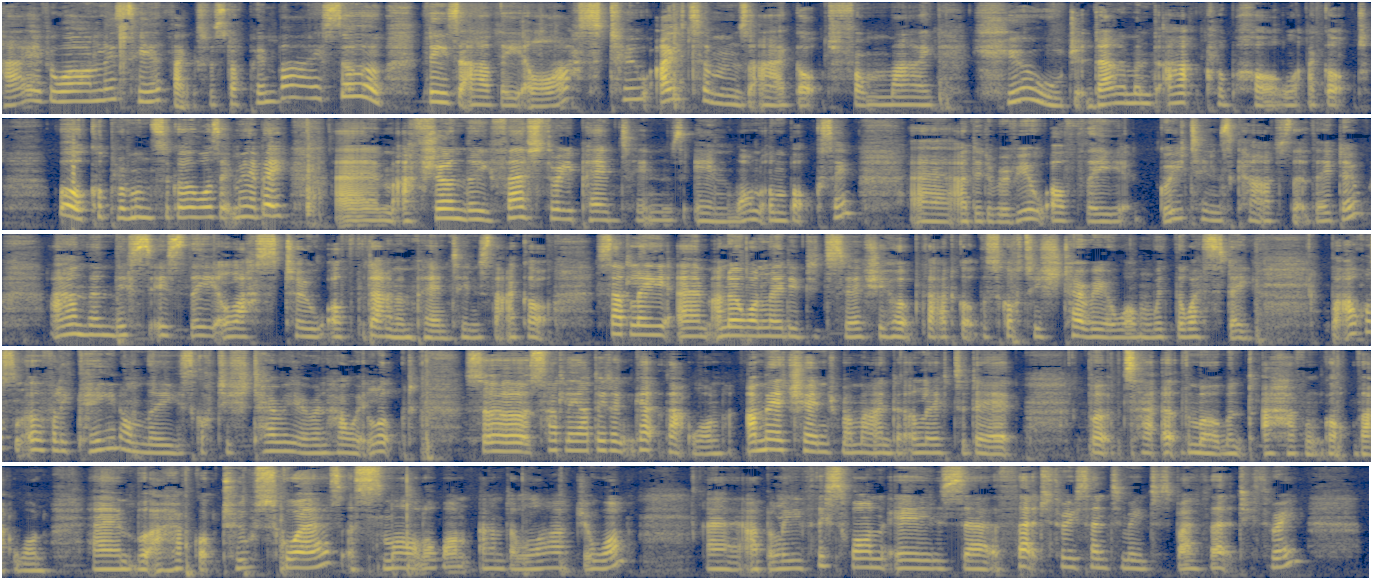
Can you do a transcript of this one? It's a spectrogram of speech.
Hi everyone, Liz here. Thanks for stopping by. So these are the last two items I got from my huge Diamond Art Club haul. I got oh, a couple of months ago, was it maybe? Um, I've shown the first three paintings in one unboxing. Uh, I did a review of the greetings cards that they do. And then this is the last two of the diamond paintings that I got. Sadly, um, I know one lady did say she hoped that I'd got the Scottish Terrier one with the Westie but I wasn't overly keen on the Scottish Terrier and how it looked. So sadly I didn't get that one. I may change my mind at a later date but uh, at the moment I haven't got that one. Um, but I have got two squares, a smaller one and a larger one. Uh, I believe this one is uh, 33 centimetres by 33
